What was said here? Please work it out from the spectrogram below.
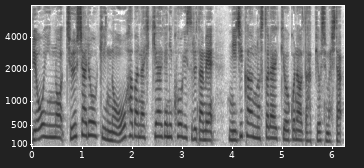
日、病院の駐車料金の大幅な引き上げに抗議するため、2時間のストライキを行うと発表しました。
